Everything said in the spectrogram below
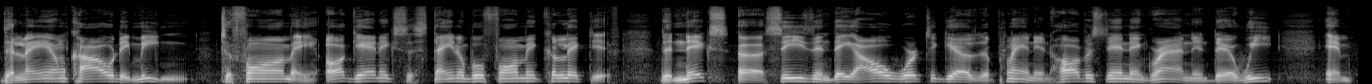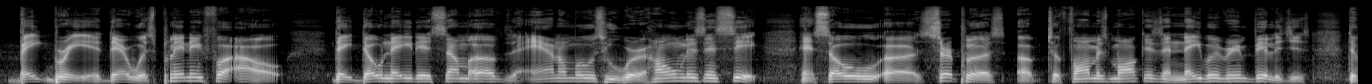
the lamb called a meeting to form an organic, sustainable farming collective. The next uh, season, they all worked together, planting, harvesting, and grinding their wheat and baked bread. There was plenty for all. They donated some of the animals who were homeless and sick and sold uh, surplus of, to farmers markets and neighboring villages. The,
